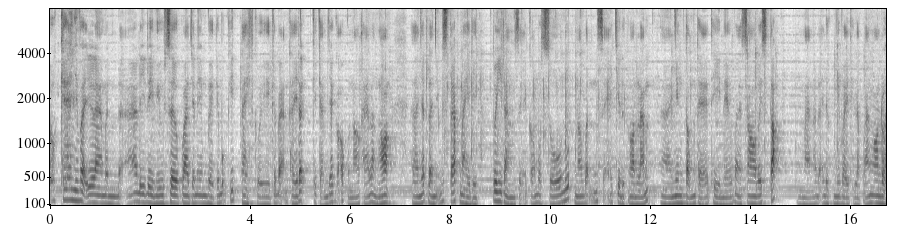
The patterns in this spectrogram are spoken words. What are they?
Ok như vậy là mình đã đi review sơ qua cho anh em về cái bộ kit này thì các bạn thấy đấy cái cảm giác gõ của nó khá là ngon. À, nhất là những cái step này thì tuy rằng sẽ có một số nút nó vẫn sẽ chưa được ngon lắm à, nhưng tổng thể thì nếu mà so với stock mà nó đã được như vậy thì là quá ngon rồi.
